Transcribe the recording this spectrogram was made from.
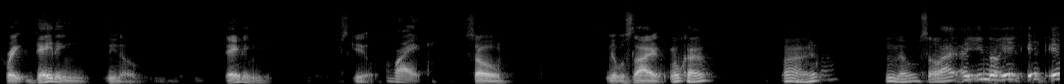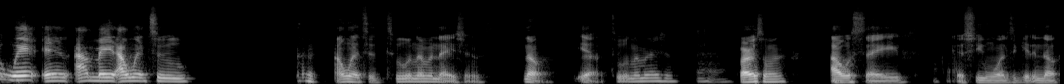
great dating, you know, dating skills. Right. So it was like, okay, all right Okay. you know so i, I you know it, it it went and i made i went to i went to two eliminations no yeah two eliminations Mhm. first one i was saved Okay. because she wanted to get to know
